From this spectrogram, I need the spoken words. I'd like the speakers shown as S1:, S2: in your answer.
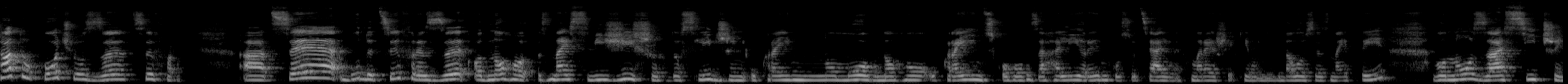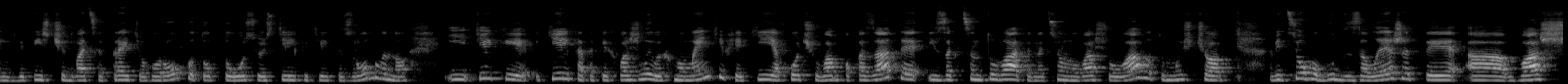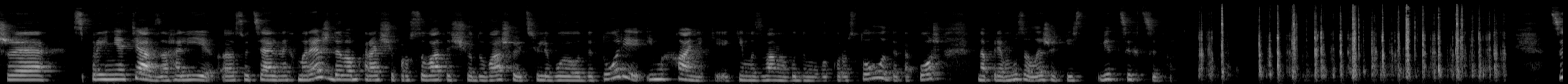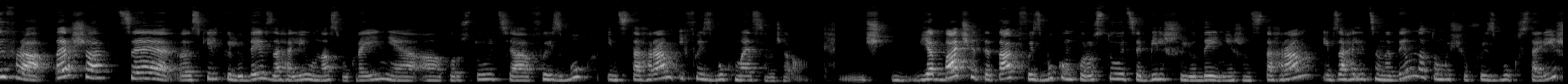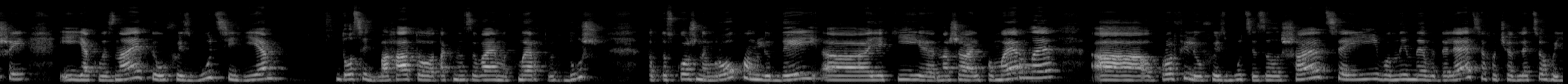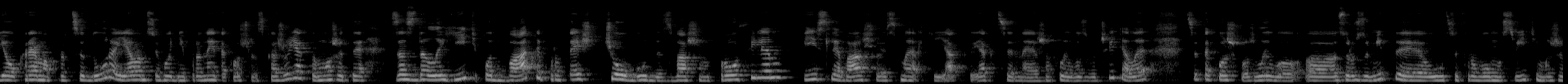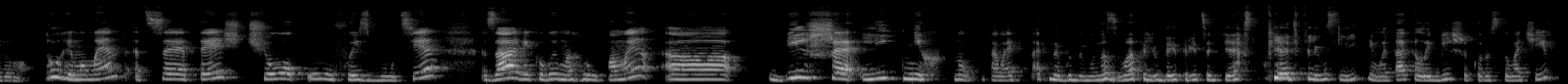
S1: Почати хочу з цифр. Це будуть цифри з одного з найсвіжіших досліджень україномовного українського взагалі ринку соціальних мереж, які мені вдалося знайти. Воно за січень 2023 року, тобто ось ось тільки-тільки зроблено. І тільки кілька таких важливих моментів, які я хочу вам показати і закцентувати на цьому вашу увагу, тому що від цього буде залежати ваше сприйняття взагалі е, соціальних мереж, де вам краще просувати щодо вашої цільової аудиторії, і механіки, які ми з вами будемо використовувати, також напряму залежать від, від цих цифр. Цифра перша це е, скільки людей взагалі у нас в Україні е, користуються Facebook, Instagram і Facebook месенджером. Як бачите, так Фейсбуком користуються більше людей, ніж Instagram. І взагалі це не дивно, тому що Facebook старіший, і як ви знаєте, у Фейсбуці є досить багато так називаємих мертвих душ. Тобто з кожним роком людей, е, які, на жаль, померли, профілі у Фейсбуці залишаються і вони не видаляються. Хоча для цього є окрема процедура. Я вам сьогодні про неї також розкажу, як ви можете заздалегідь подбати про те, що буде з вашим профілем після вашої смерті. Як, як це не жахливо звучить, але це також важливо е, зрозуміти у цифровому світі. Ми живемо. Другий момент це те, що у Фейсбуці за віковими групами. е, Більше літніх, ну давайте так не будемо називати людей 35 плюс літніми, так, але більше користувачів,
